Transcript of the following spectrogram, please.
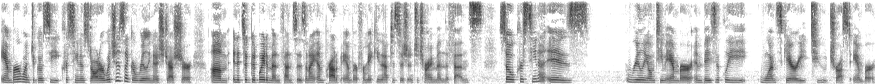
Amber went to go see Kristina's daughter, which is like a really nice gesture. Um, and it's a good way to mend fences. And I am proud of Amber for making that decision to try and mend the fence. So Kristina is really on Team Amber and basically wants Gary to trust Amber.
